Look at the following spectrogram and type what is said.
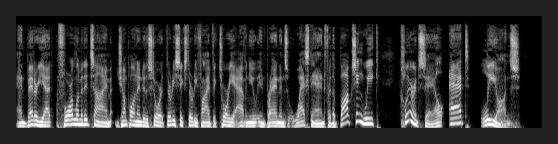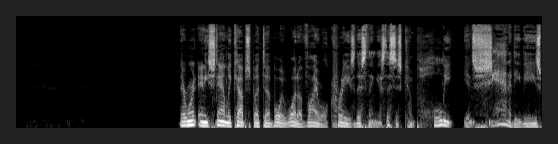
And better yet, for a limited time, jump on into the store at thirty six thirty five Victoria Avenue in Brandon's West End for the Boxing Week clearance sale at Leon's. There weren't any Stanley Cups, but uh, boy, what a viral craze this thing is. This is complete insanity, these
